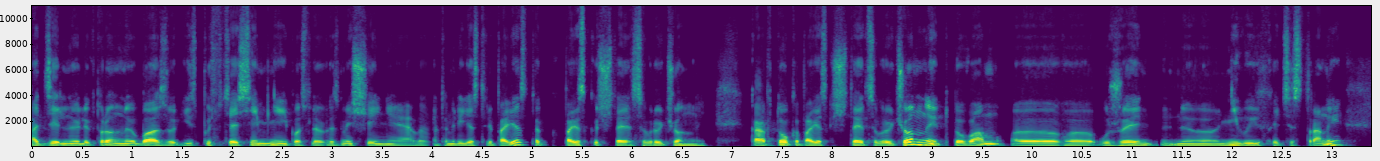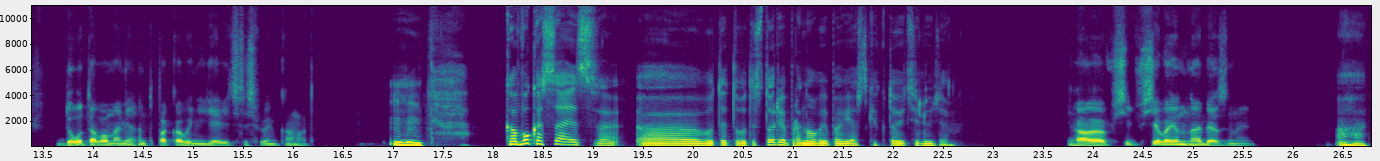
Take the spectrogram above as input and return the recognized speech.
отдельную электронную базу, и спустя 7 дней после размещения в этом реестре повесток повестка считается врученной. Как только повестка считается врученной, то вам э, уже э, не выехать из страны до того момента, пока вы не явитесь в военкомат. Угу. Кого касается э, вот эта вот история про новые повестки? Кто эти люди? А, все, все военнообязанные. Ага.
